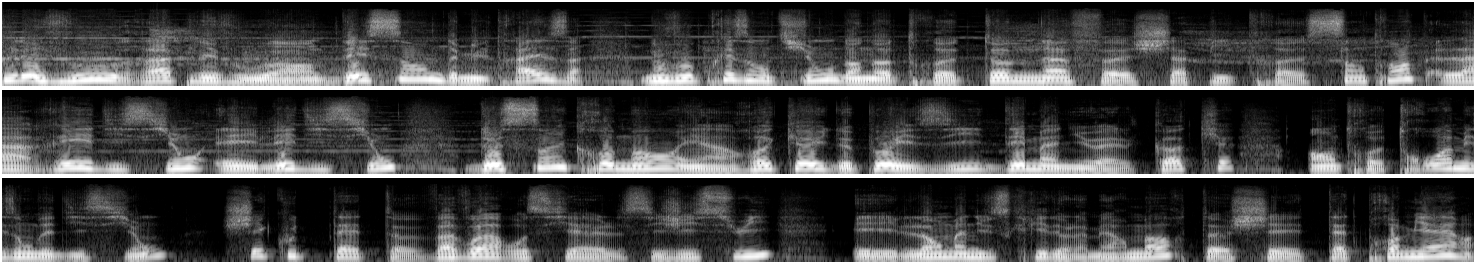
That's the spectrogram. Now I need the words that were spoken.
Rappelez-vous, rappelez-vous, en décembre 2013, nous vous présentions dans notre tome 9, chapitre 130, la réédition et l'édition de cinq romans et un recueil de poésie d'Emmanuel Koch entre trois maisons d'édition, chez Coup de tête, Va voir au ciel si j'y suis, et L'an manuscrit de la mer morte chez Tête Première,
